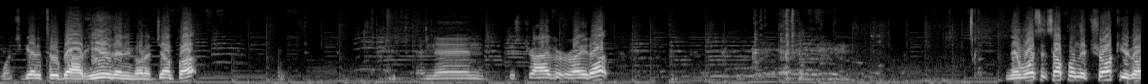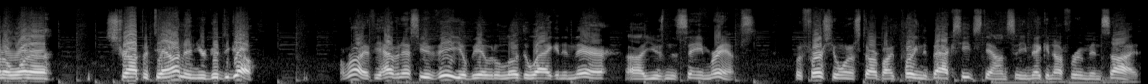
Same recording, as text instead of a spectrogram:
Once you get it to about here, then you're going to jump up and then just drive it right up. And then once it's up on the truck, you're going to want to strap it down and you're good to go. All right, if you have an SUV, you'll be able to load the wagon in there uh, using the same ramps. But first you want to start by putting the back seats down so you make enough room inside.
